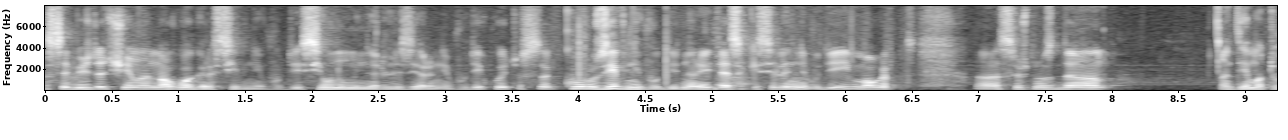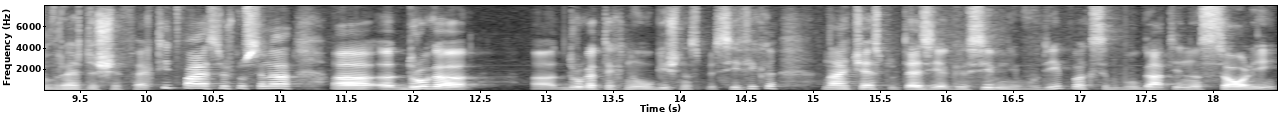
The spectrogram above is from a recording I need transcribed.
се вижда, че има много агресивни води, силно минерализирани води, които са корозивни води, нали? те са киселинни води и могат а, всъщност да, да имат увреждащ ефект. И това е всъщност една а, друга друга технологична специфика. Най-често тези агресивни води пък са богати на соли,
